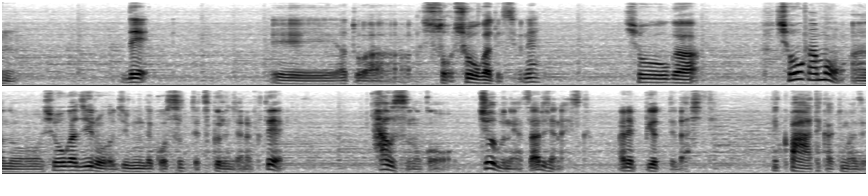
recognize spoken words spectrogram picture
うん。で、えー、あとはそう生姜ですよね。生姜生姜もあの生姜汁を自分でこうすって作るんじゃなくてハウスのこうチューブのやつあるじゃないですか。あれピュッて出して。でバーってかき混ぜ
